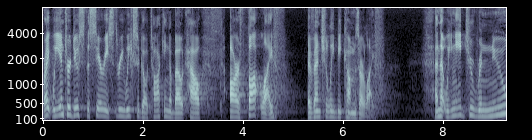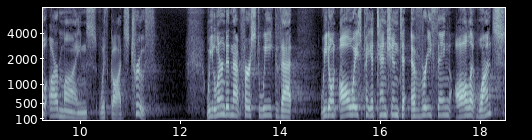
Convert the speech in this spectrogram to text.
Right? We introduced the series three weeks ago talking about how our thought life eventually becomes our life and that we need to renew our minds with God's truth. We learned in that first week that we don't always pay attention to everything all at once.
